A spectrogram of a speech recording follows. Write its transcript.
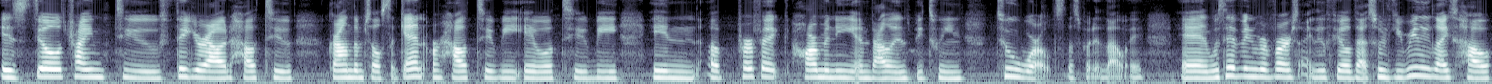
is still trying to figure out how to ground themselves again or how to be able to be in a perfect harmony and balance between two worlds let's put it that way. And with it in reverse i do feel that Seulgi really likes how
